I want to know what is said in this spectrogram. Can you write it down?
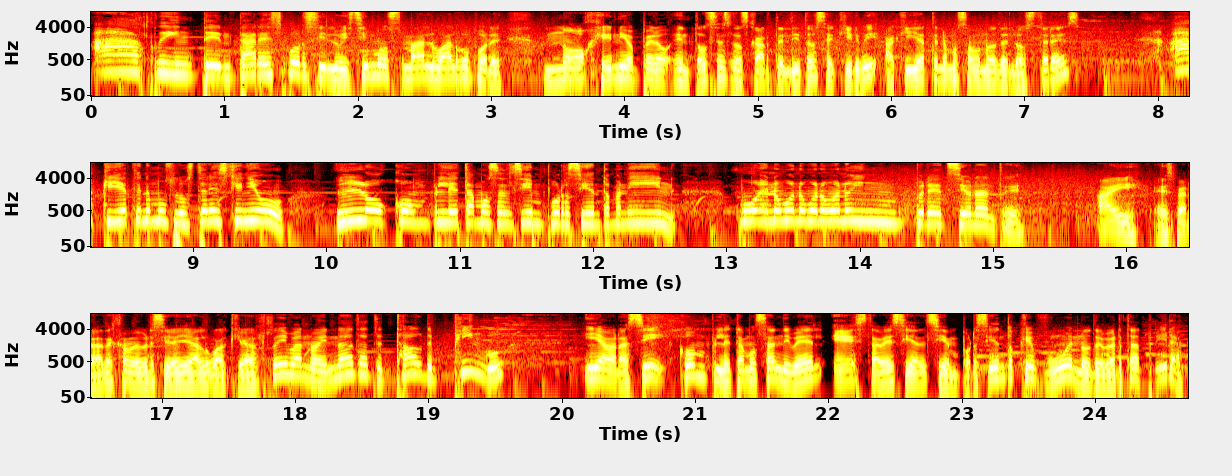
Ah, reintentar es por si lo hicimos mal o algo por el... No, genio, pero entonces los cartelitos de Kirby. Aquí ya tenemos a uno de los tres. Ah, aquí ya tenemos los tres, genio. Lo completamos al 100%, manín. Bueno, bueno, bueno, bueno, impresionante. Ahí, espera, déjame ver si hay algo aquí arriba. No hay nada de tal de Pingu. Y ahora sí, completamos al nivel, esta vez sí al 100%. Qué bueno, de verdad, mira.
